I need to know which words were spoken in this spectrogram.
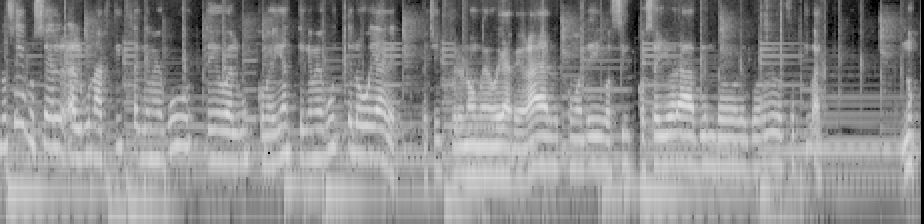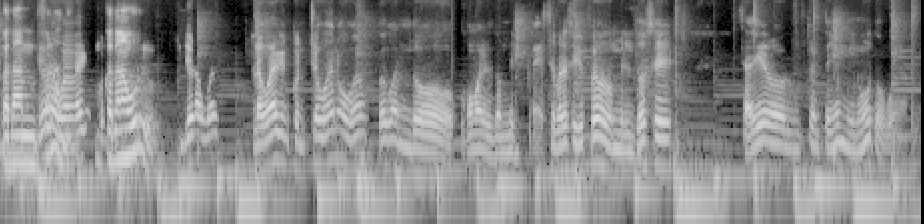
no sé, pues algún artista que me guste o algún comediante que me guste, lo voy a ver, ¿cachai? Pero no me voy a pegar, como te digo, 5 o 6 horas viendo de corrido el festival. Nunca tan, fanático, nunca tan aburrido. Yo la weá, la weá que encontré bueno, weón, fue cuando, como en el 2013 parece que fue, o 2012, salieron 31 minutos, weón.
